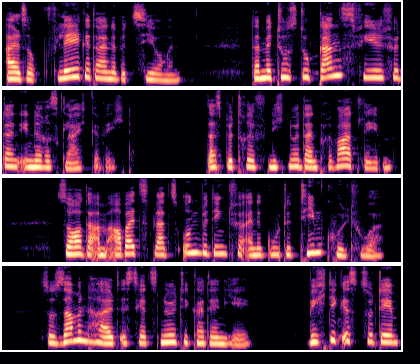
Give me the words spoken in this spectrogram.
Also pflege deine Beziehungen. Damit tust du ganz viel für dein inneres Gleichgewicht. Das betrifft nicht nur dein Privatleben. Sorge am Arbeitsplatz unbedingt für eine gute Teamkultur. Zusammenhalt ist jetzt nötiger denn je. Wichtig ist zudem,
